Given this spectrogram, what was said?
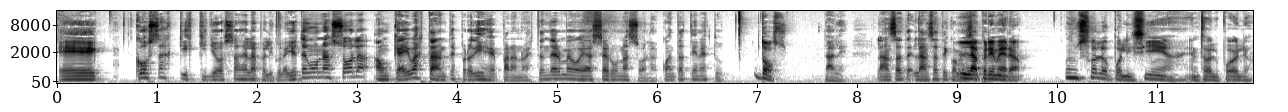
Eh, cosas quisquillosas de la película. Yo tengo una sola, aunque hay bastantes, pero dije, para no extenderme voy a hacer una sola. ¿Cuántas tienes tú? Dos. Dale, lánzate, lánzate y comienza La primera, un solo policía en todo el pueblo.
